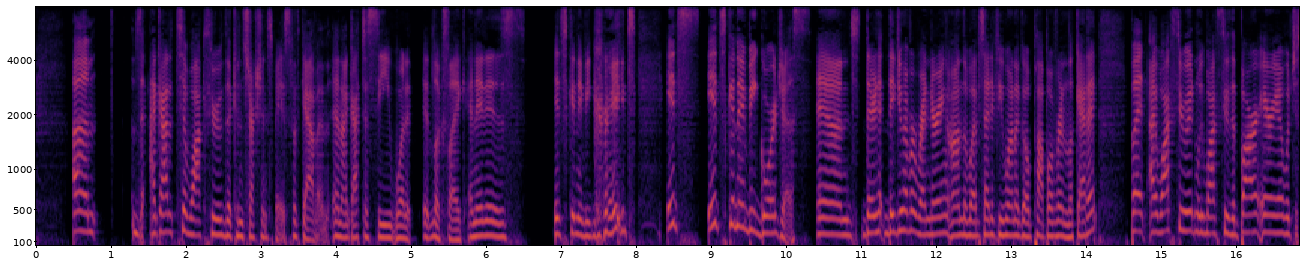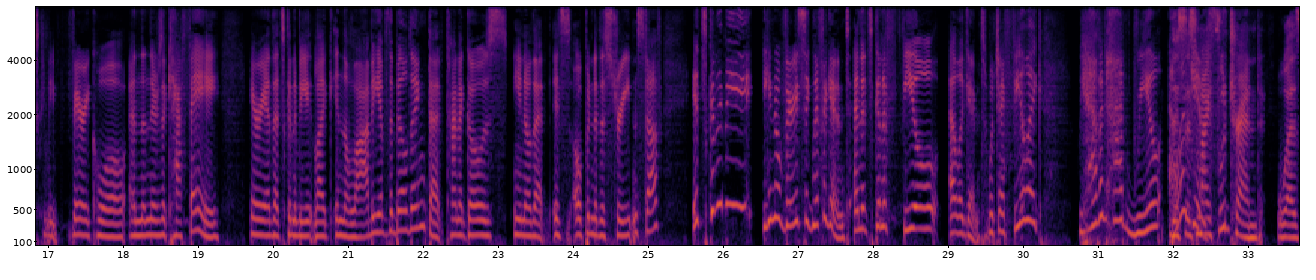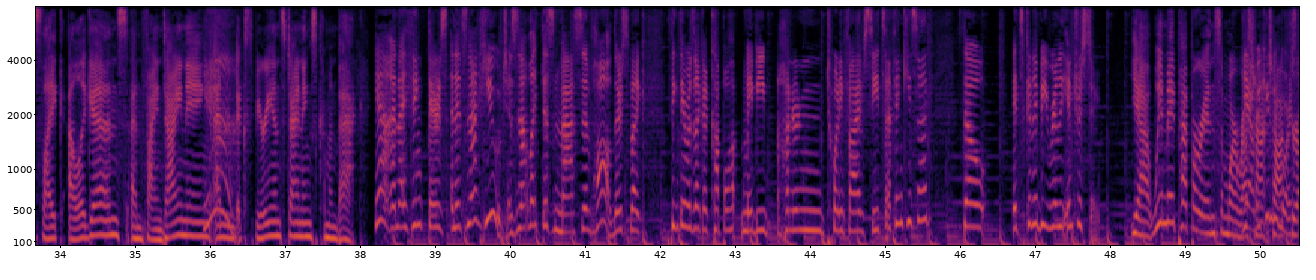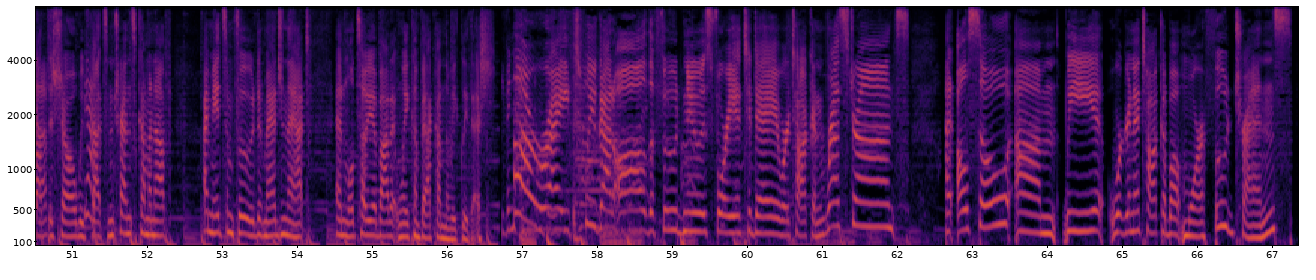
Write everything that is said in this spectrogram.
Um, th- I got to walk through the construction space with Gavin, and I got to see what it, it looks like, and it is it's going to be great. It's it's going to be gorgeous, and they they do have a rendering on the website if you want to go pop over and look at it. But I walked through it, and we walked through the bar area, which is going to be very cool, and then there's a cafe area that's going to be like in the lobby of the building that kind of goes, you know, that it's open to the street and stuff. It's going to be, you know, very significant, and it's going to feel elegant, which I feel like we haven't had real. This is my food trend was like elegance and fine dining Yeah. and experience dining's coming back. Yeah, and I think there's, and it's not huge. It's not like this massive hall. There's like, I think there was like a couple, maybe 125 seats. I think he said. So it's going to be really interesting. Yeah, we may pepper in some more restaurant do talk more throughout stuff. the show. We've Yeah. got some trends coming up. I made some food, imagine that. And we'll tell you about it when we come back on the weekly dish. All right, we've got all the food news for you today. We're talking restaurants. And also, um, we we're going to talk about more food trends.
